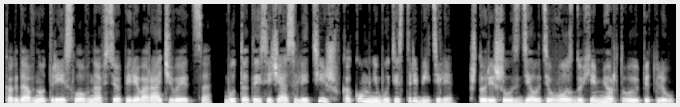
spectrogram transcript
когда внутри словно все переворачивается, будто ты сейчас летишь в каком-нибудь истребителе, что решил сделать в воздухе мертвую петлю.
